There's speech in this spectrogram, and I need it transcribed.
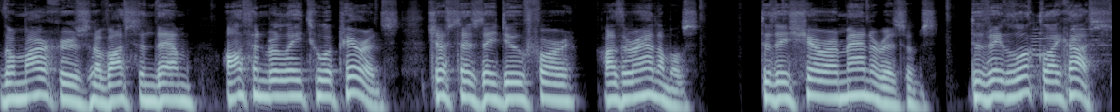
the markers of us and them often relate to appearance, just as they do for other animals. Do they share our mannerisms? Do they look like us?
